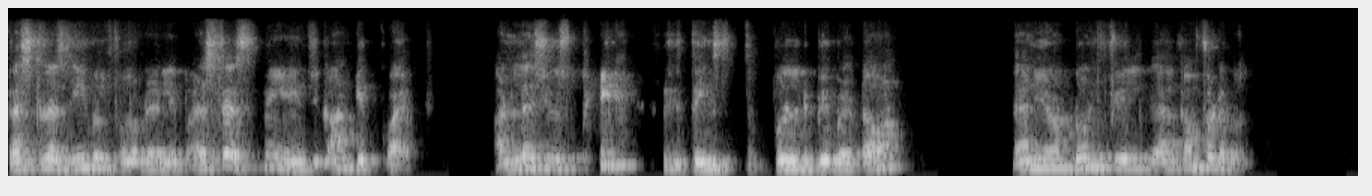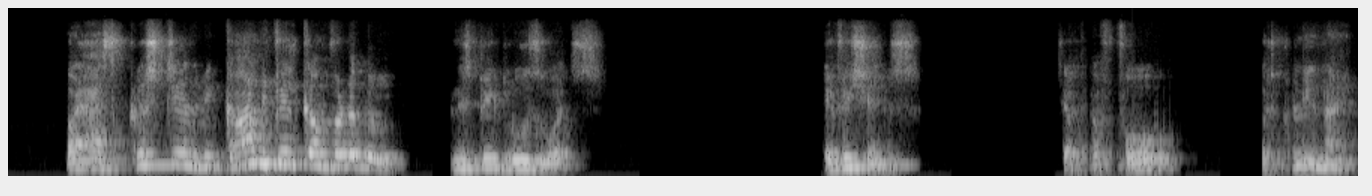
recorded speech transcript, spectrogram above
Restless evil, full of deadly poison. Restless means you can't keep quiet. Unless you speak things to pull people down, then you don't feel uh, comfortable. But as Christians, we can't feel comfortable when we speak loose words. Ephesians chapter 4, verse 29.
